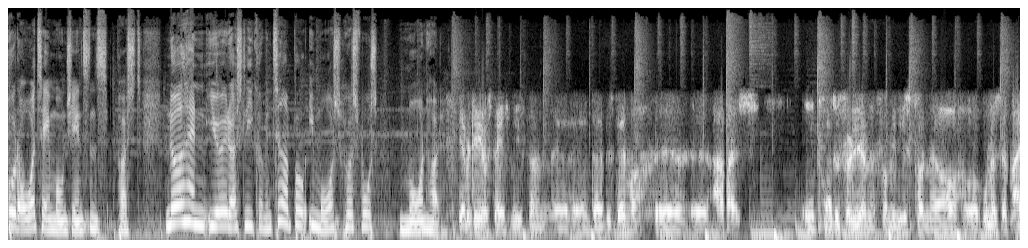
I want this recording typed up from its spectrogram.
burde overtage Mogens Jensens post. Noget han i øvrigt også lige kommenterede på i morges hos vores morgenhold. Jamen, det er jo statsministeren, øh, der bestemmer øh, øh, arbejds porteføljerne for ministerne, og, og hun har sat mig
